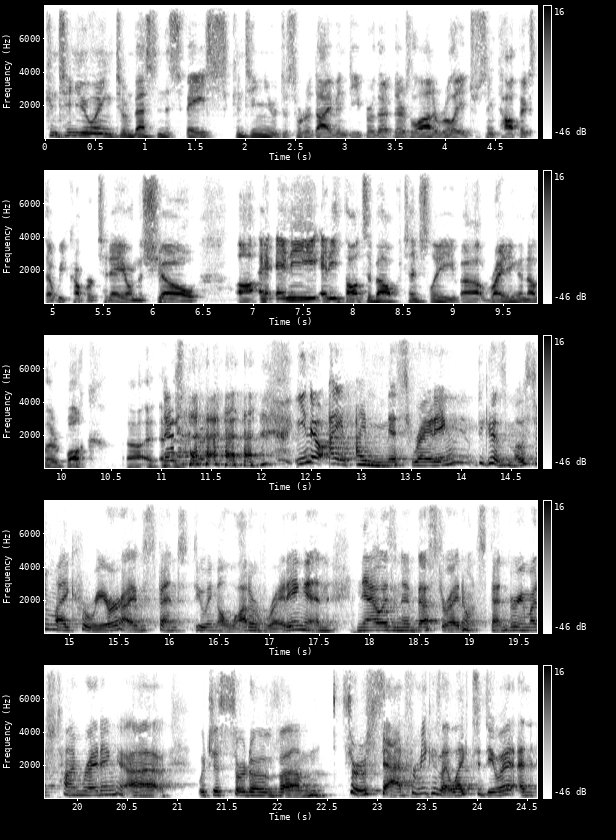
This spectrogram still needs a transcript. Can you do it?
continuing to invest in the space, continue to sort of dive in deeper. There, there's a lot of really interesting topics that we cover today on the show. Uh, any any thoughts about potentially uh, writing another book? Uh, you know, I, I miss writing because most of my career I've spent doing a lot of writing. And now as an investor, I don't spend very much time writing, uh, which is sort of um, sort of sad for me because I like to do it. And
